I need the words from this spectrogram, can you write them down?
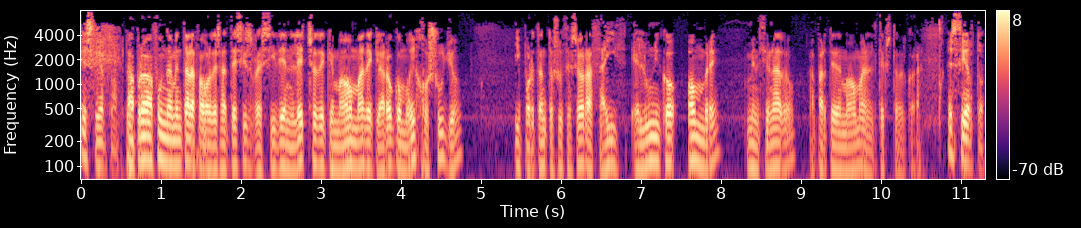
Es cierto. La prueba fundamental a favor de esa tesis reside en el hecho de que Mahoma declaró como hijo suyo y por tanto sucesor a Zaid, el único hombre mencionado, aparte de Mahoma, en el texto del Corán. Es cierto.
